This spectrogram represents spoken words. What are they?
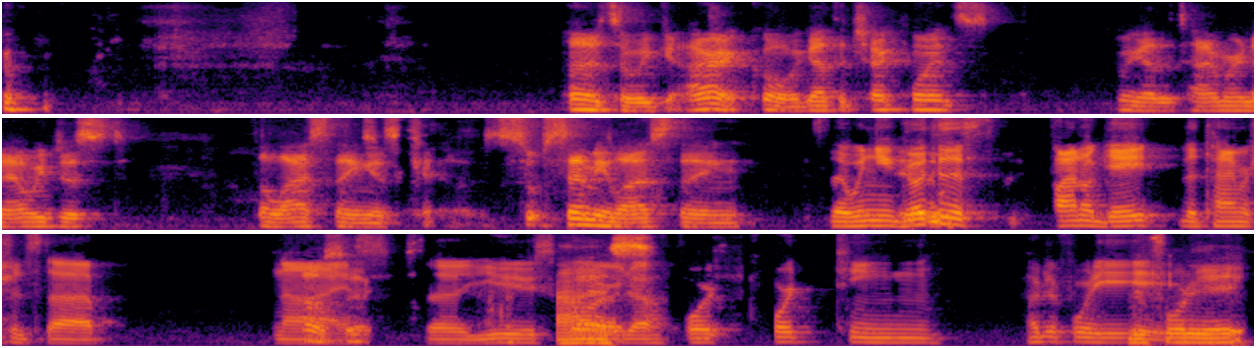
All right, so we got, all right, cool. We got the checkpoints. We got the timer. Now we just the last thing is so semi last thing. so when you go to this final gate, the timer should stop. Oh. Nice. so you scored Nice. a four, 14, 148. 48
